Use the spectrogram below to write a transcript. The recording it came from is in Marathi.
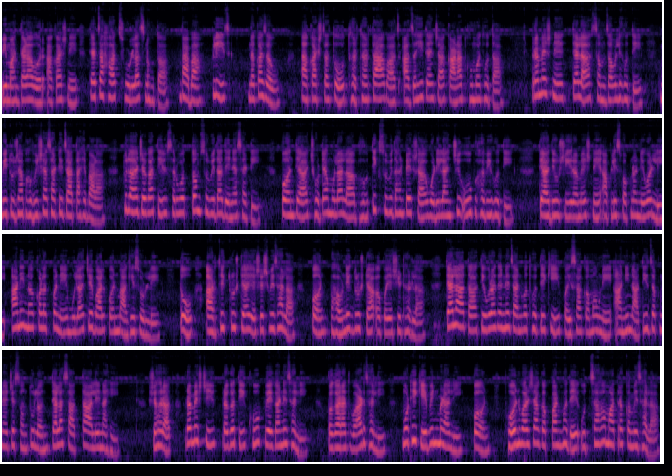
विमानतळावर आकाशने त्याचा हात सोडलाच नव्हता. बाबा प्लीज नका जाऊ. आकाशचा तो थरथरता आवाज आजही त्यांच्या कानात घुमत होता. रमेशने त्याला समजावले होते मी तुझ्या भविष्यासाठी जात आहे बाळा. तुला जगातील सर्वोत्तम सुविधा देण्यासाठी. पण त्या छोट्या मुलाला भौतिक सुविधांपेक्षा वडिलांची ऊब हवी होती. त्या दिवशी रमेशने आपली स्वप्न निवडली आणि नकळतपणे मुलाचे बालपण मागे सोडले. तो आर्थिकदृष्ट्या यशस्वी झाला पण भावनिकदृष्ट्या अपयशी ठरला. त्याला आता तीव्रतेने जाणवत होते की पैसा कमवणे आणि नाती जपण्याचे संतुलन त्याला साधता आले नाही. शहरात रमेशची प्रगती खूप वेगाने झाली. पगारात वाढ झाली मोठी केबिन मिळाली पण फोनवरच्या गप्पांमध्ये उत्साह मात्र कमी झाला.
